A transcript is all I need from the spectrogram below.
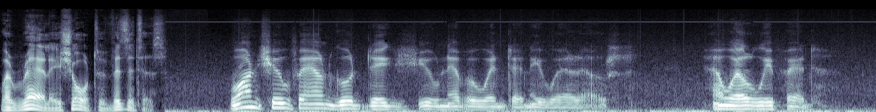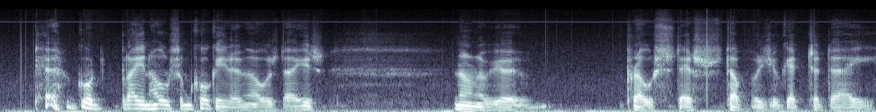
were rarely short of visitors. Once you found good digs, you never went anywhere else. How well we fed. good, plain, wholesome cooking in those days. None of your processed stuff as you get today.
